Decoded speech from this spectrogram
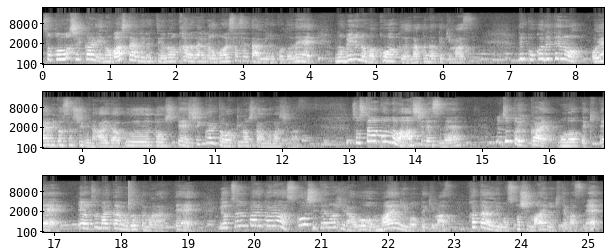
そこをしっかり伸ばしてあげるっていうのを体に覚えさせてあげることで伸びるのが怖くなくなってきます。でここで手の親指と差し指の間をぐーっと押してしっかりと脇の下を伸ばします。そしたら今度は足ですね。でちょっと1回戻ってきて四つん這いから戻ってもらって四つん這いから少し手のひらを前に持ってきます。肩よりも少し前に来てますね。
